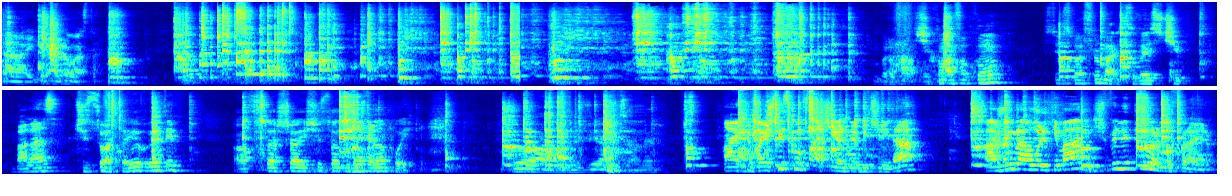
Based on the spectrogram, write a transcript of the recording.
da, e grea rău asta. Și cum a făcut? Studiți pe filmare, să vezi ce, Balans? ce soartă. Eu, uite, a fost așa și s-a dus înapoi. Doamne, viața mea. Hai, că voi știți cum face el de obicei, da? Ajung la ultima și vine din urmă fraierul.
